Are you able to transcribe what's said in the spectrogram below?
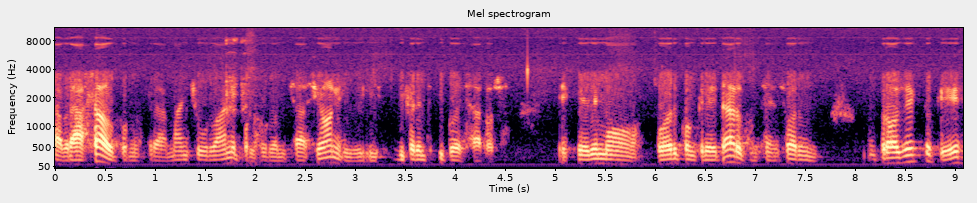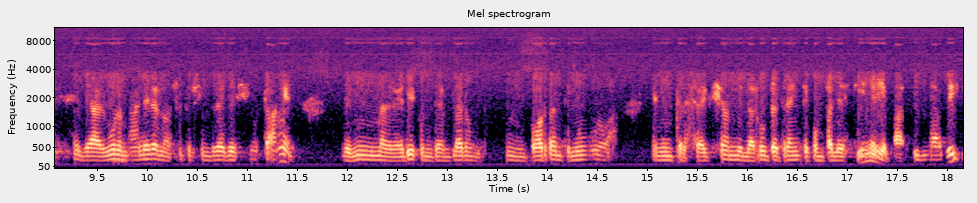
abrazado por nuestra mancha urbana y por las urbanizaciones y, diferentes tipos de desarrollo. Esperemos poder concretar o consensuar un, proyecto que de alguna manera nosotros siempre decimos también, de mínima debería contemplar un, un importante número en intersección de la Ruta 30 con Palestina y a partir de allí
